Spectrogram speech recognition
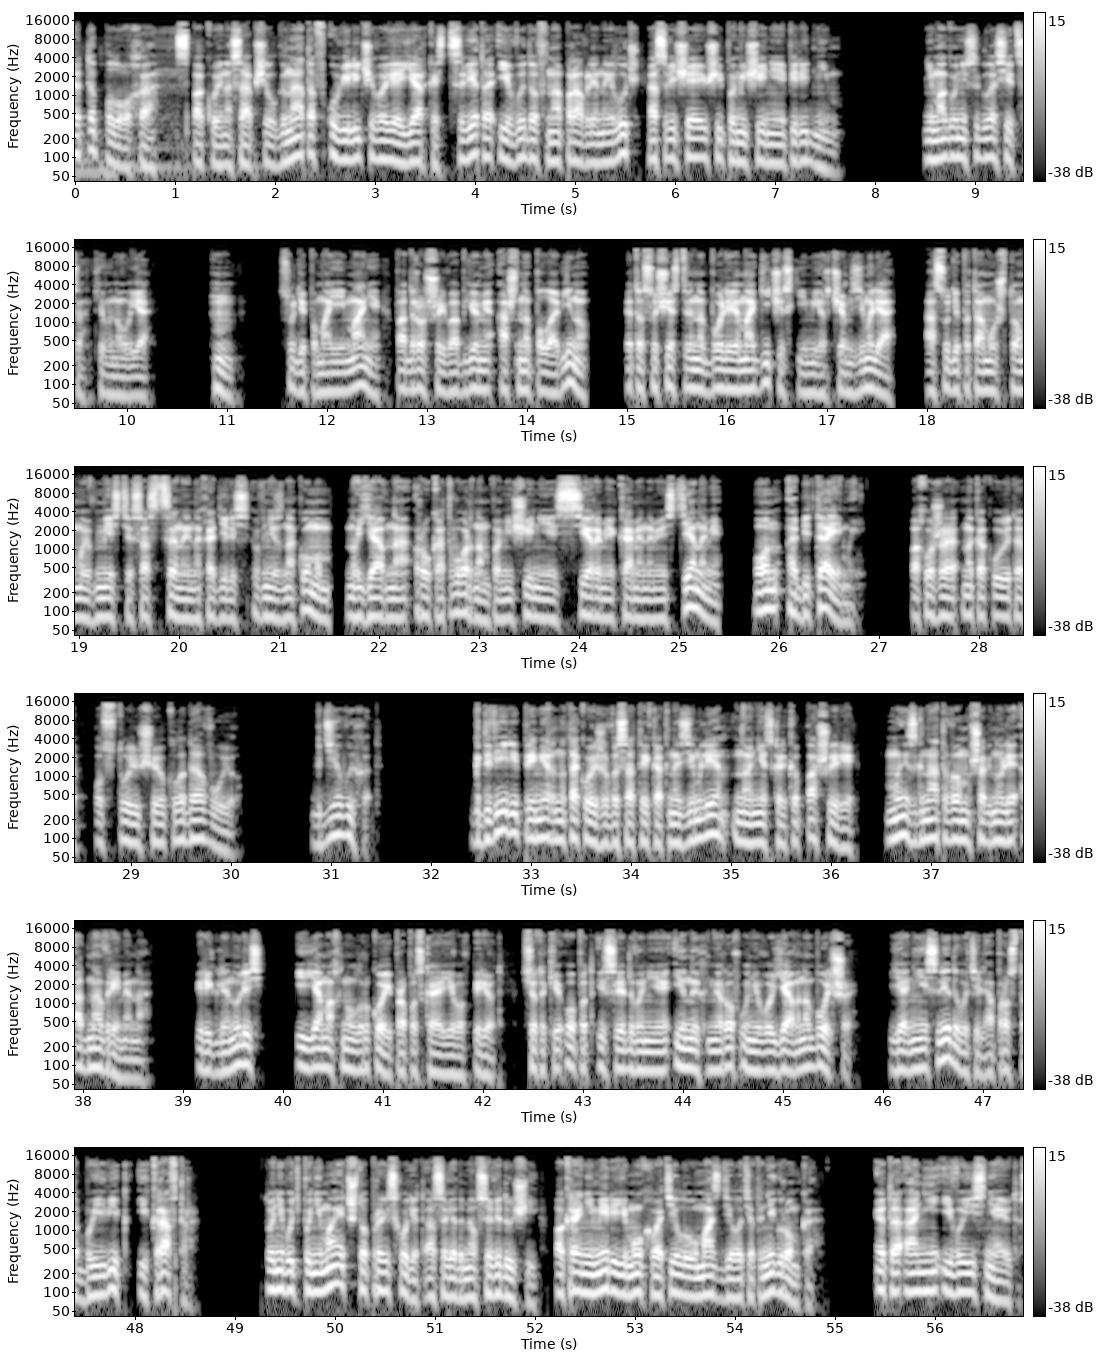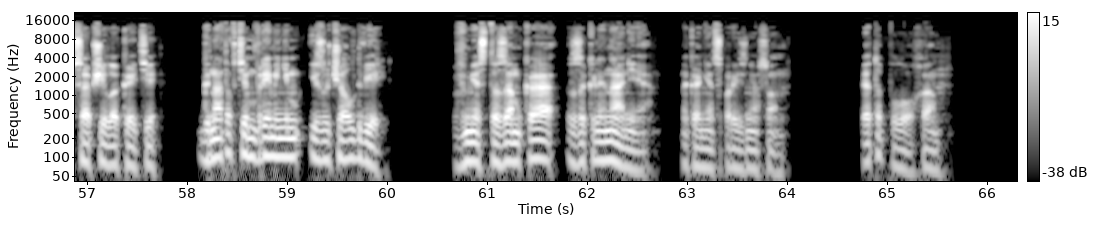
«Это плохо», – спокойно сообщил Гнатов, увеличивая яркость света и выдав направленный луч, освещающий помещение перед ним. «Не могу не согласиться», – кивнул я. «Хм, судя по моей мане, подросшей в объеме аж наполовину, это существенно более магический мир, чем Земля, а судя по тому, что мы вместе со сценой находились в незнакомом, но явно рукотворном помещении с серыми каменными стенами, он обитаемый. Похоже на какую-то пустующую кладовую. Где выход? К двери примерно такой же высоты, как на земле, но несколько пошире, мы с Гнатовым шагнули одновременно. Переглянулись, и я махнул рукой, пропуская его вперед. Все-таки опыт исследования иных миров у него явно больше. Я не исследователь, а просто боевик и крафтер. «Кто-нибудь понимает, что происходит?» – осведомился ведущий. По крайней мере, ему хватило ума сделать это негромко. «Это они и выясняют», — сообщила Кэти. Гнатов тем временем изучал дверь. «Вместо замка — заклинание», — наконец произнес он. «Это плохо».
